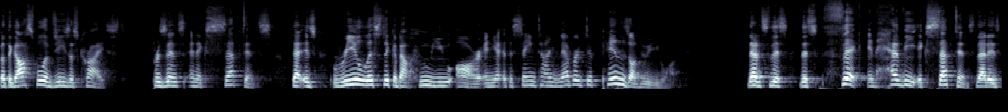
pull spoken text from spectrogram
but the gospel of Jesus Christ presents an acceptance that is realistic about who you are and yet at the same time never depends on who you are. That it's this, this thick and heavy acceptance that is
